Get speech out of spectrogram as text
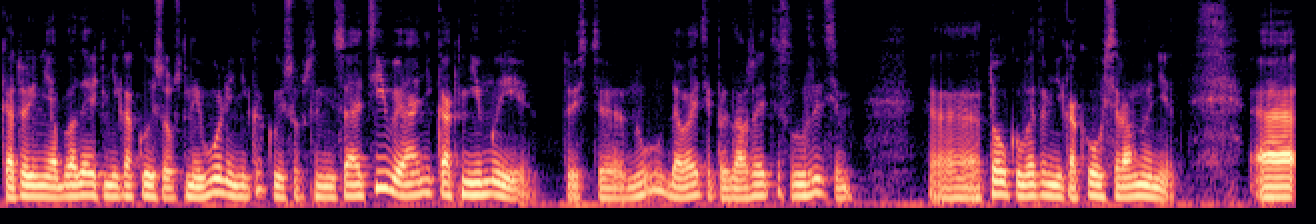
которые не обладают никакой собственной волей, никакой собственной инициативой, они как немые. То есть, э, ну, давайте продолжайте служить им. Э, толку в этом никакого все равно нет. Э,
